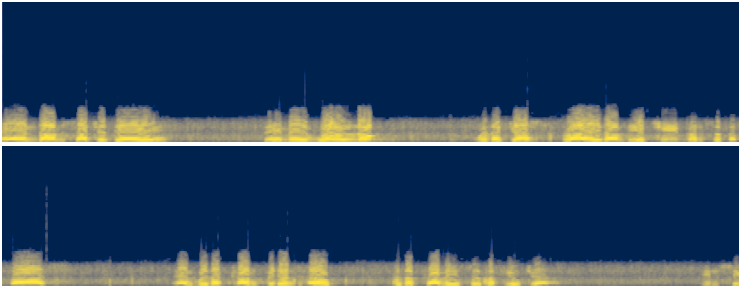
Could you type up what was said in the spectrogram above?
And on such a day, they may well look with a just pride on the achievements of the past and with a confident hope to the promise of the future. In 60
